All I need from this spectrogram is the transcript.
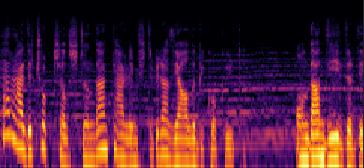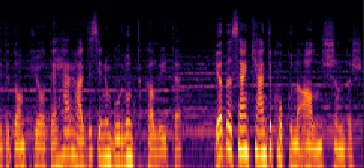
Herhalde çok çalıştığından terlemişti biraz yağlı bir kokuydu. Ondan değildir dedi Don Quixote herhalde senin burnun tıkalıydı. Ya da sen kendi kokunu almışsındır.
